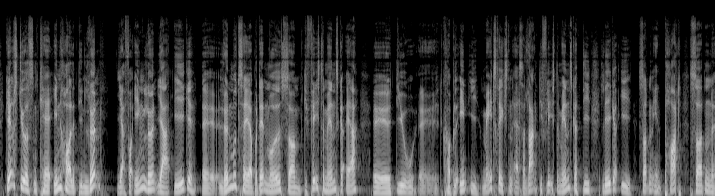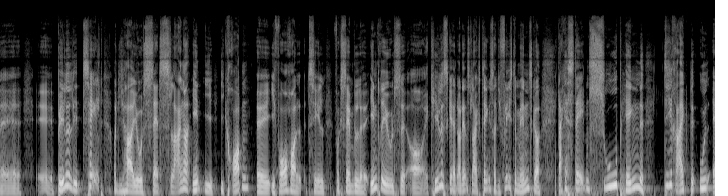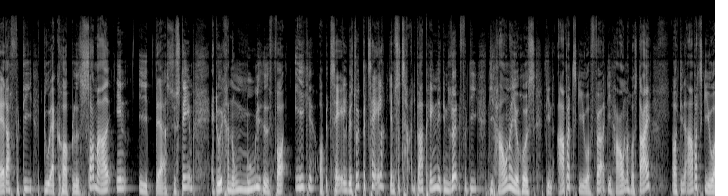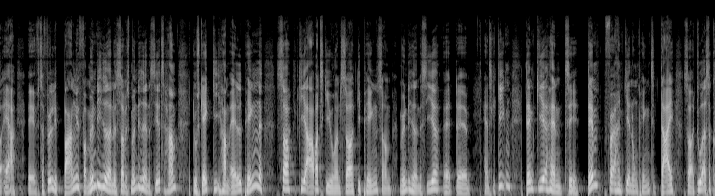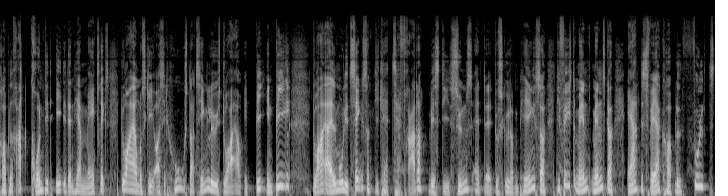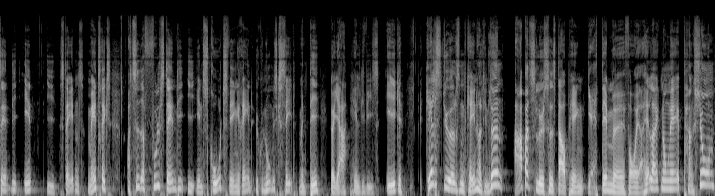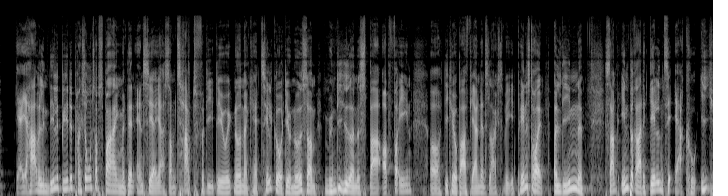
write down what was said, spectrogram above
Gældsstyrelsen kan indeholde din løn, jeg får ingen løn, jeg er ikke øh, lønmodtager på den måde, som de fleste mennesker er. Øh, de er jo øh, koblet ind i matrixen, altså langt de fleste mennesker, de ligger i sådan en pot, sådan øh, øh, billedligt talt, og de har jo sat slanger ind i, i kroppen øh, i forhold til for eksempel øh, inddrivelse og kildeskat og den slags ting, så de fleste mennesker, der kan staten suge pengene direkte ud af dig, fordi du er koblet så meget ind i deres system, at du ikke har nogen mulighed for ikke at betale. Hvis du ikke betaler, jamen så tager de bare pengene i din løn, fordi de havner jo hos din arbejdsgiver, før de havner hos dig. Og din arbejdsgiver er øh, selvfølgelig bange for myndighederne, så hvis myndighederne siger til ham, du skal ikke give ham alle pengene, så giver arbejdsgiveren så de penge, som myndighederne siger, at øh, han skal give dem, dem giver han til dem, før han giver nogle penge til dig. Så du er altså koblet ret grundigt ind i den her matrix. Du ejer måske også et hus, der er tingløst. Du ejer et bi- en bil. Du ejer alle mulige ting, som de kan tage fra dig, hvis de synes, at øh, du skylder dem penge. Så de fleste men- mennesker er desværre koblet fuldstændig ind i statens matrix og sidder fuldstændig i en skruetvinge rent økonomisk set, men det gør jeg heldigvis ikke. Gældsstyrelsen kan indeholde din løn, arbejdsløshedsdagpenge, ja, dem øh, får jeg heller ikke nogen af. Pension, ja, jeg har vel en lille bitte pensionsopsparing, men den anser jeg som tabt, fordi det er jo ikke noget, man kan tilgå. Det er jo noget, som myndighederne sparer op for en, og de kan jo bare fjerne den slags ved et pindestrøg og lignende, samt indberette gælden til RKI.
